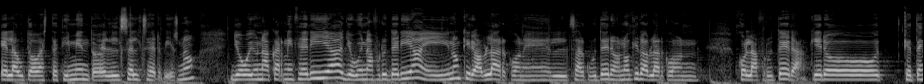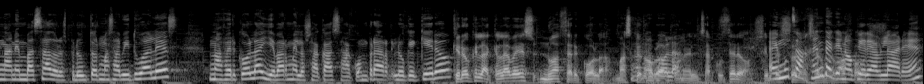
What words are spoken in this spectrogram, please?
el autoabastecimiento, el self-service. ¿No? Yo voy a una carnicería, yo voy a una frutería y no quiero hablar con el charcutero, no quiero hablar con, con la frutera. Quiero que tengan envasados los productos más habituales, no hacer cola y llevármelos a casa, a comprar lo que quiero. Creo que la clave es no hacer cola, más que no, hablar cola. con el charcutero. Siempre Hay mucha gente que no quiere hablar, ¿eh?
